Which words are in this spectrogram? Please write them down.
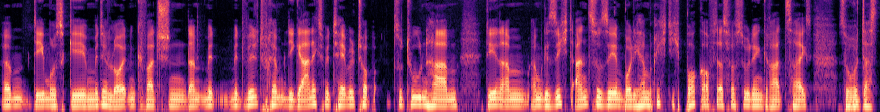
ähm, Demos geben, mit den Leuten quatschen, dann mit, mit Wildfremden, die gar nichts mit Tabletop zu tun haben, denen am, am Gesicht anzusehen, boah, die haben richtig Bock auf das, was du denen gerade zeigst. So, das,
